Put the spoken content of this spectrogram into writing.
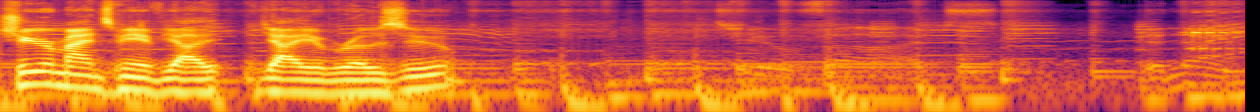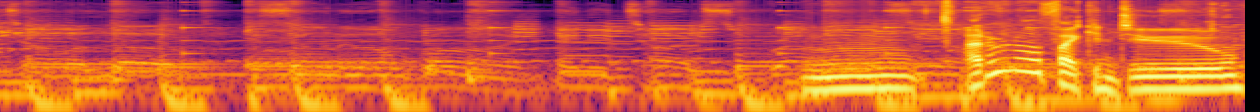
She reminds me of ya- Yayarozu. Mm, I don't know if I can do...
